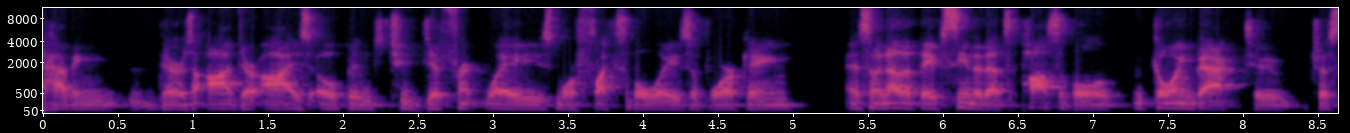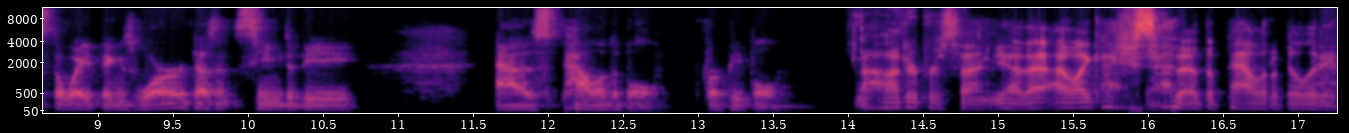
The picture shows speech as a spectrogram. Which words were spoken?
having there's uh, their eyes opened to different ways, more flexible ways of working, And so now that they've seen that that's possible, going back to just the way things were doesn't seem to be as palatable for people. A hundred percent. Yeah, that I like how you said that the palatability.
